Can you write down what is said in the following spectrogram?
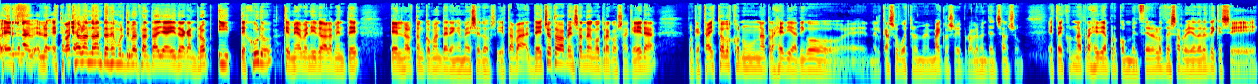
era, estabais hablando antes de múltiples pantallas y drag and drop y te juro que me ha venido a la mente el Norton Commander en MS2 y estaba, de hecho estaba pensando en otra cosa, que era porque estáis todos con una tragedia, digo, en el caso vuestro en Microsoft y probablemente en Samsung, estáis con una tragedia por convencer a los desarrolladores de que se...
